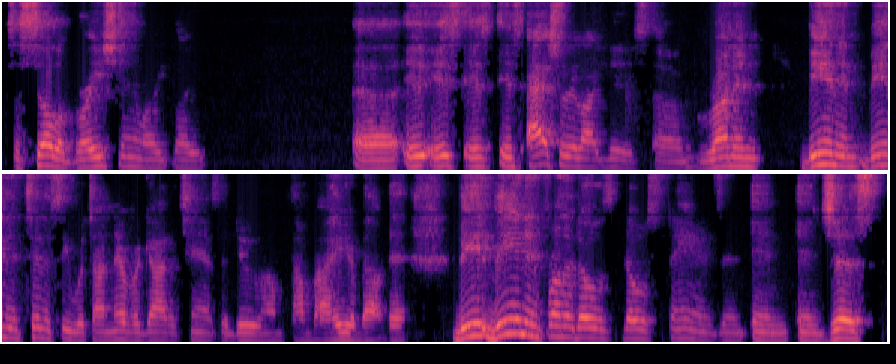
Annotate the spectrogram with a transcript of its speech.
it's a celebration. Like like uh, it, it's it's it's actually like this. Uh, running, being in being in Tennessee, which I never got a chance to do. I'm, I'm, i hate about that. Being being in front of those those fans and and and just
